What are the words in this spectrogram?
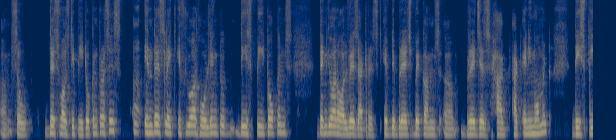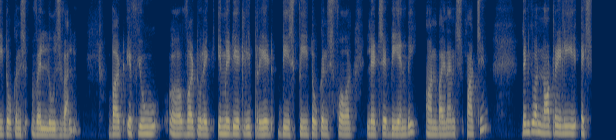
Um, so this was the P token process uh, in this like if you are holding to these p tokens then you are always at risk if the bridge becomes uh, bridge hacked at any moment these p tokens will lose value but if you uh, were to like immediately trade these p tokens for let's say bnb on binance smart chain then you are not really ex-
